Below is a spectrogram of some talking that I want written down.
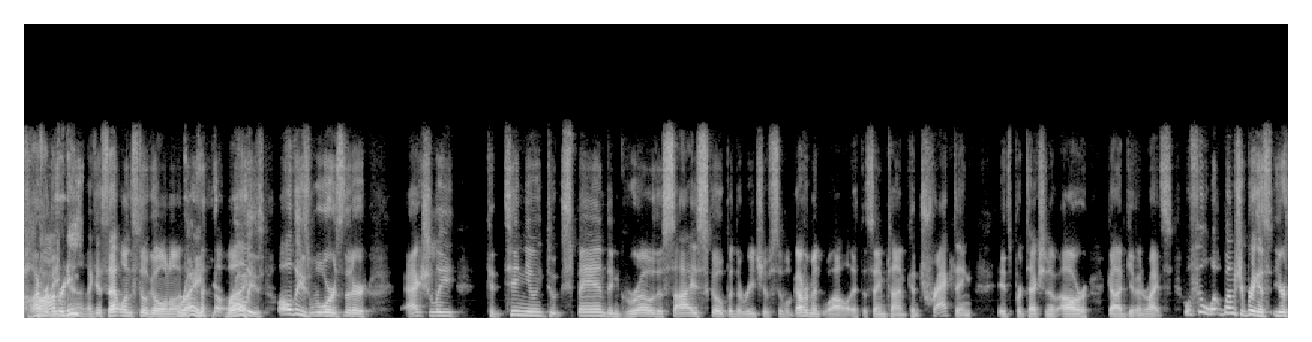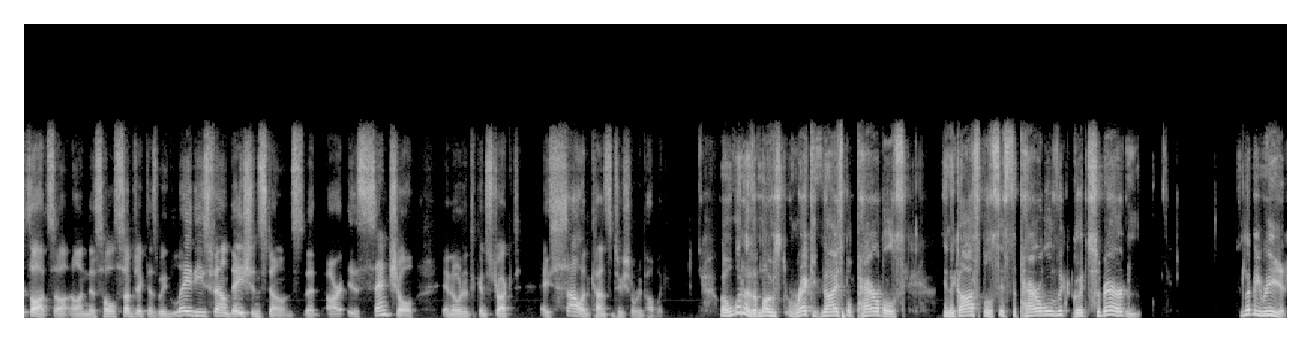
poverty. poverty. Yeah, I guess that one's still going on. Right. all right. these all these wars that are actually continuing to expand and grow the size, scope, and the reach of civil government while at the same time contracting its protection of our God given rights. Well, Phil, why don't you bring us your thoughts on, on this whole subject as we lay these foundation stones that are essential in order to construct a solid constitutional republic? Well, one of the most recognizable parables in the Gospels is the parable of the Good Samaritan. Let me read it.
